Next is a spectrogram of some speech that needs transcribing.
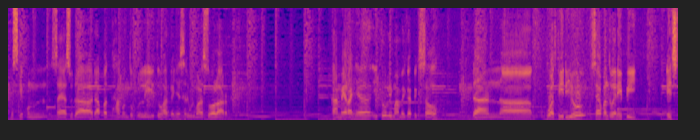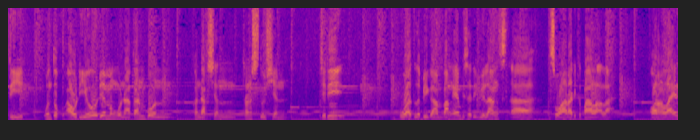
Meskipun saya sudah dapat hak untuk beli, itu harganya 1.500 dolar. Kameranya itu 5 megapiksel dan uh, buat video 720p HD. Untuk audio dia menggunakan bone conduction transduction. Jadi buat lebih gampangnya bisa dibilang uh, suara di kepala lah orang lain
